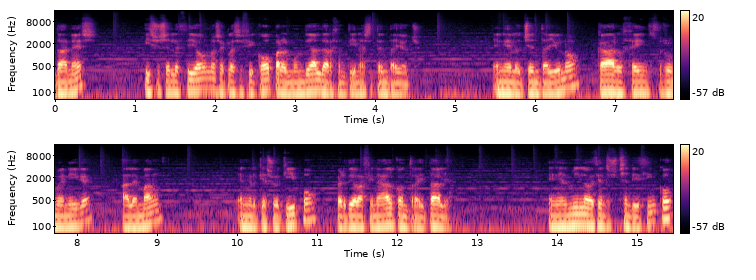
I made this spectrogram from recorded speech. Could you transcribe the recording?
danés, y su selección no se clasificó para el Mundial de Argentina 78. En el 81, Karl-Heinz Rummenigge, alemán, en el que su equipo perdió la final contra Italia. En el 1985,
